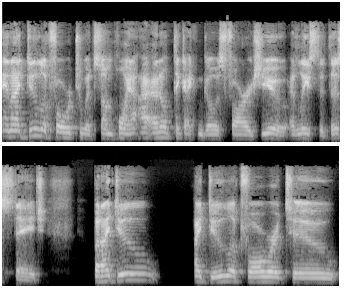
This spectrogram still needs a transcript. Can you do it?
and I do look forward to at some point. I, I don't think I can go as far as you, at least at this stage, but I do. I do look forward to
